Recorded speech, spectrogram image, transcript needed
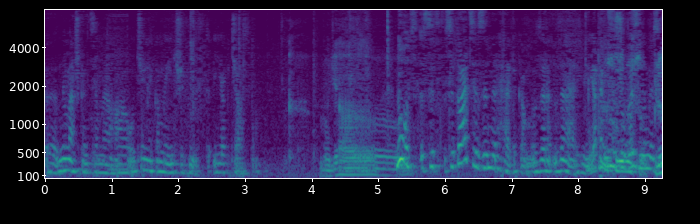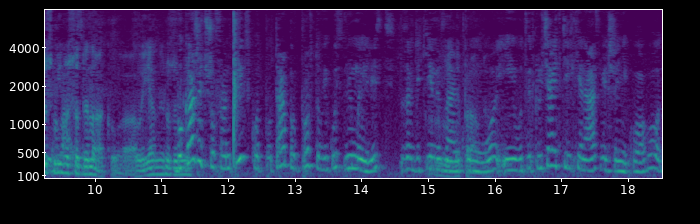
е, не мешканцями, а очільниками інших міст. Як часто? Ну я Ну от ситуація з енергетиками, з ен- з енергією. Я так думаю, що ви плюс-мінус з ними плюс-мінус спілкувалися. одинаково, але я не Бо розумію. кажуть, що Франківськ от потрапив просто в якусь немилість завдяки не Ні, знаю неправда. кому. І от відключають тільки нас, більше нікого. От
